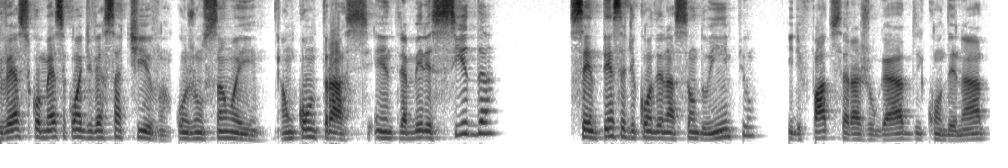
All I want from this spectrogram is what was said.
verso começa com adversativa, conjunção aí. Há um contraste entre a merecida sentença de condenação do ímpio, que de fato será julgado e condenado,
